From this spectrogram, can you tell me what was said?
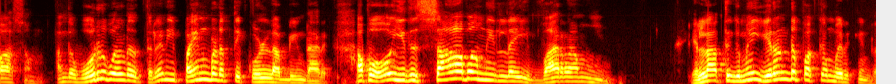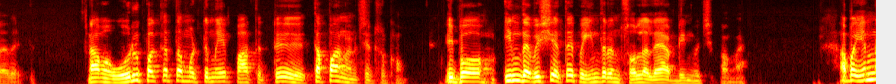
வாசம் அந்த ஒரு வருடத்தில் நீ பயன்படுத்தி கொள் அப்படின்றாரு. அப்போ இது சாபம் இல்லை வரம். எல்லாத்துக்குமே இரண்டு பக்கம் இருக்கின்றது. நாம ஒரு பக்கத்தை மட்டுமே பார்த்துட்டு தப்பா நினைச்சிட்டு இருக்கோம். இப்போ இந்த விஷயத்தை இப்போ இந்திரன் சொல்லலை அப்படின்னு வச்சுப்பாங்க அப்போ என்ன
